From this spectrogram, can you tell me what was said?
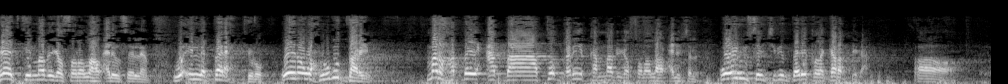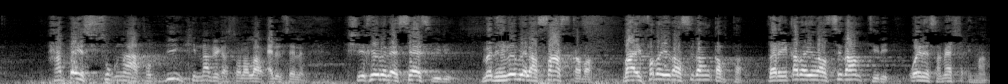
raadkii nabiga sala allahu calay wasalam waa in la barax tiro. Waa inaan wax lagu darin. Mar hadday caddaato dariiqa nabiga sala allahu alay wasalam waa inuusan jirin dariiq la garab dhiga hadday sugnaato diinkii nabiga sal اlahu alيه waslm sheikh hebelaa saas yidhi madhab hebelaa saas qaba daa'ifadayadaa sidaan qabta dariiqadayadaa sidaan tiri waa inaysa meesha imaan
